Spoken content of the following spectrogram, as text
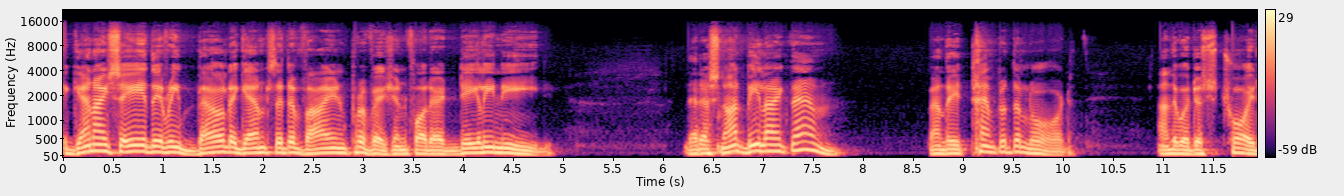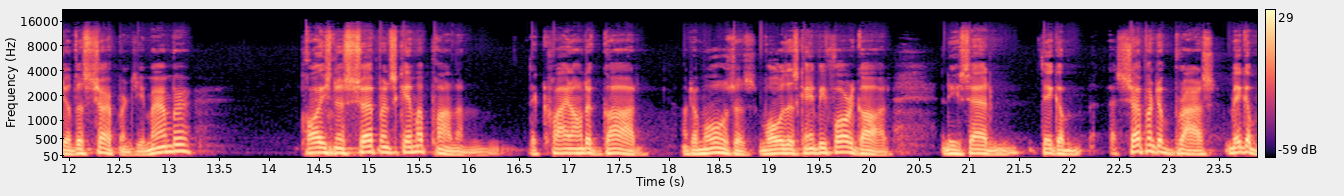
Again, I say they rebelled against the divine provision for their daily need. Let us not be like them. when they tempted the Lord, and they were destroyed of the serpent. You remember? Poisonous serpents came upon them. They cried unto God, unto Moses. Moses came before God, and he said, Take a, a serpent of brass, make a,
